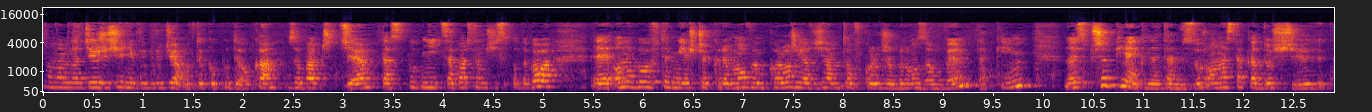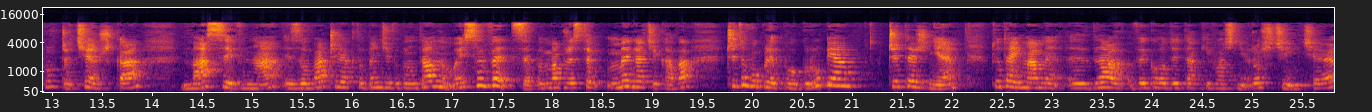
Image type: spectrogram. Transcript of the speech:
No mam nadzieję, że się nie wybrudziłam od tego pudełka. Zobaczcie, ta spódnica bardzo mi się spodobała. E, One były w tym jeszcze kremowym kolorze. Ja wzięłam tą w kolorze brązowym, takim. No jest przepiękny ten wzór. Ona jest taka dość, e, kurczę, ciężka, masywna. Zobaczę, jak to będzie wyglądało na mojej sylwetce. Powiem wam, że jestem mega ciekawa, czy to w ogóle pogrubia, czy też nie. Tutaj mamy y, dla wygody takie właśnie rozcięcie.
